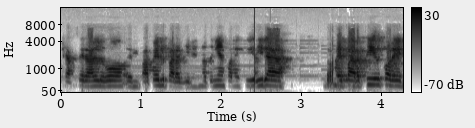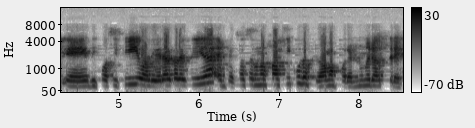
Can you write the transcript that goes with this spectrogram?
que hacer algo en papel para quienes no tenían conectividad, ir a repartir con eh, dispositivos, liberar conectividad, empezó a hacer unos fascículos que vamos por el número 3.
